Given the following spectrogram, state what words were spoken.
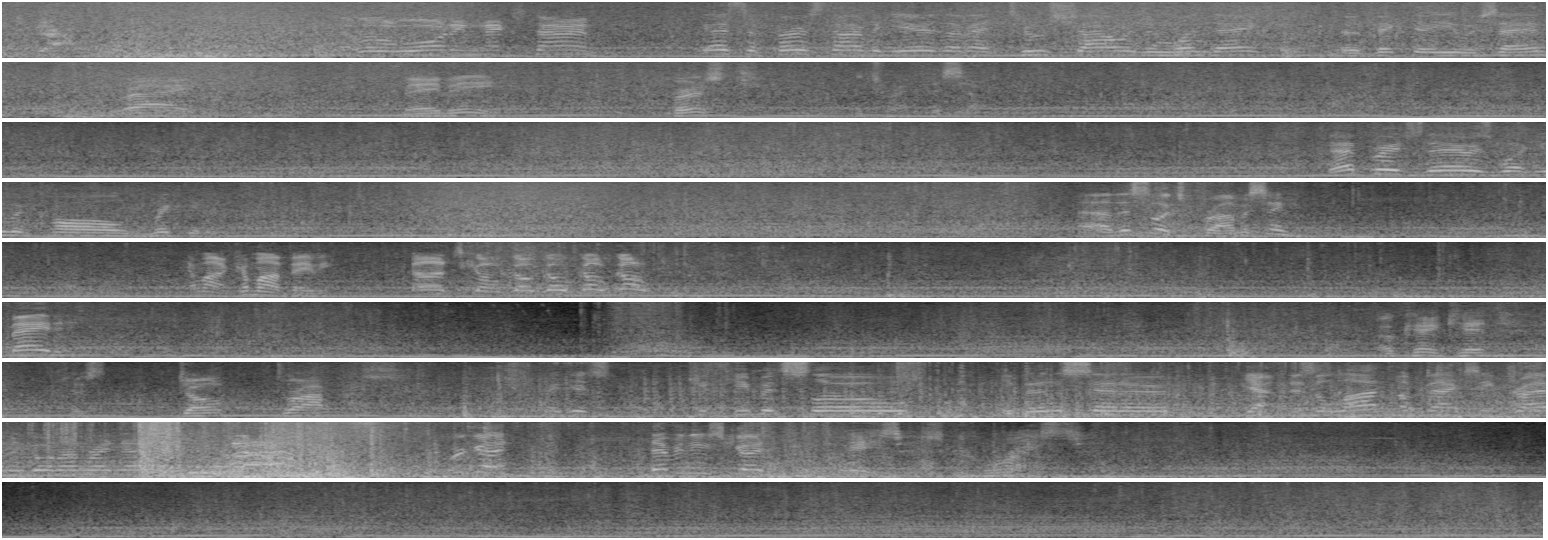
A little warning next time. Guess the first time in years I've had two showers in one day. Uh, Victor, you were saying? Right. Maybe. First, let's wrap this up. That bridge there is what you would call rickety. Uh, this looks promising. Come on, come on, baby. Let's go, go, go, go, go! Made it. Okay, kid. Just don't drop us. Hey, just keep, keep it slow. Keep it in the center. Yeah, there's a lot of backseat driving going on right now. Ah! We're good. Everything's good. Jesus Christ.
